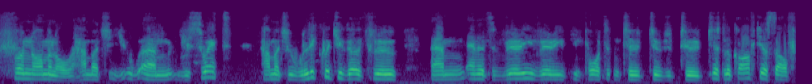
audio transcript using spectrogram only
phenomenal how much you, um, you sweat, how much liquid you go through. Um, and it's very, very important to, to, to just look after yourself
